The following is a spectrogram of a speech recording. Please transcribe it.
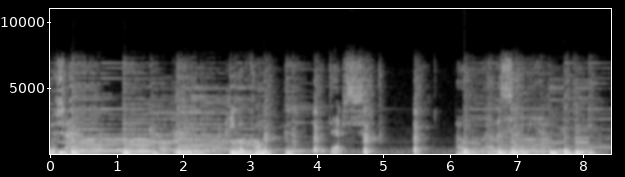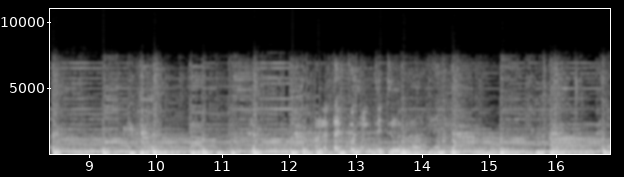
I will bring a people from the depths of the sea. And let thy foot may be dipped in the blood of the enemy. The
